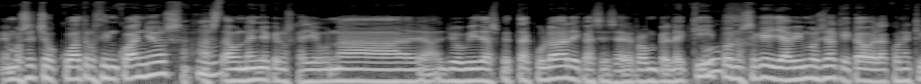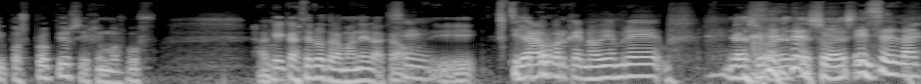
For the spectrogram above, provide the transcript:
hemos hecho cuatro o cinco años, hasta un año que nos cayó una llovida espectacual y casi se rompe el equipo, Uf. no sé qué, ya vimos ya que claro, era con equipos propios y dijimos, uff, aquí hay que hacer otra manera, claro. Mm. Sí. Y Sí, ya claro, pro- porque noviembre Eso es. Eso es. es la,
